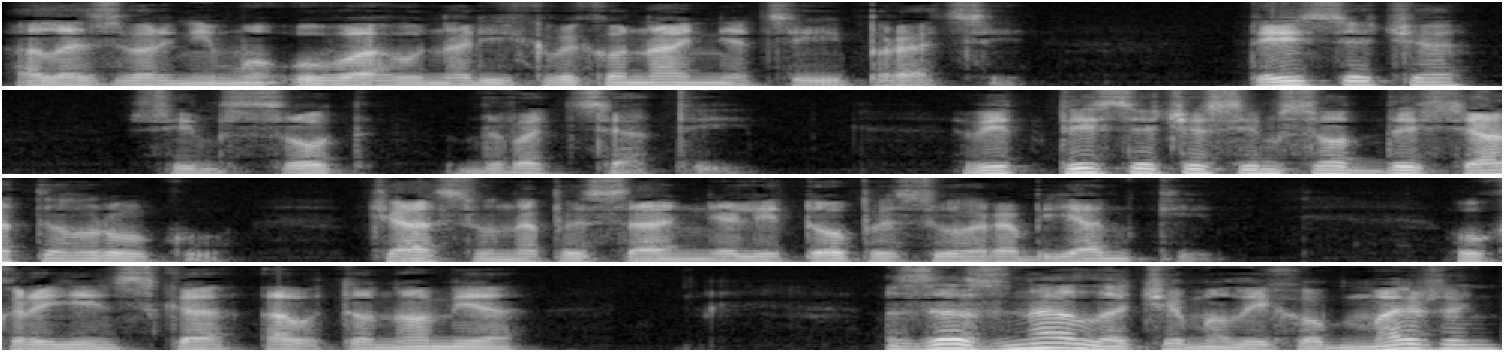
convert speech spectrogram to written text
Але звернімо увагу на рік виконання цієї праці 1720. Від 1710 року, часу написання літопису Граб'янки, українська автономія зазнала чималих обмежень,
